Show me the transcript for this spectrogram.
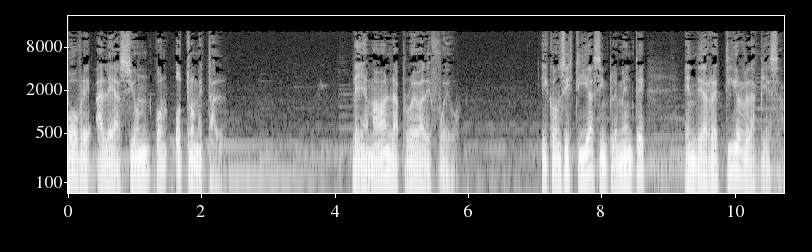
pobre aleación con otro metal. Le llamaban la prueba de fuego y consistía simplemente en derretir la pieza.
